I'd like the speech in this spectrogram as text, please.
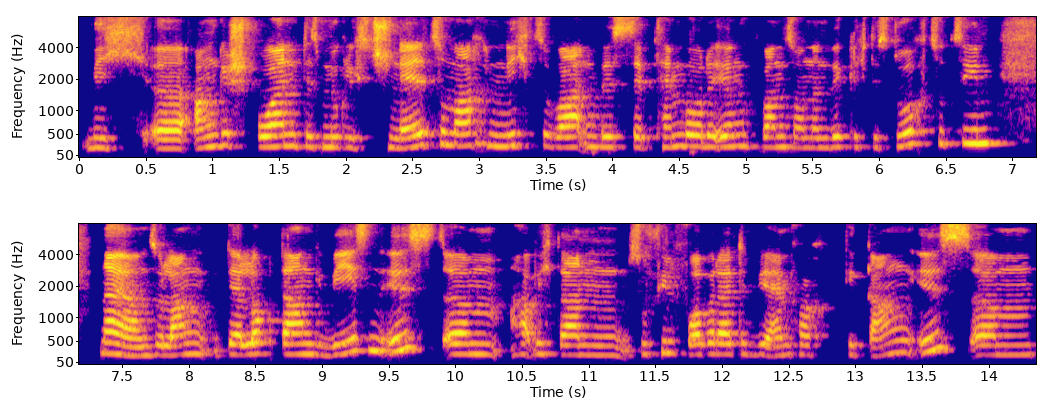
mich äh, angespornt, das möglichst schnell zu machen, nicht zu warten bis September oder irgendwann, sondern wirklich das durchzuziehen. Naja, und solange der Lockdown gewesen ist, ähm, habe ich dann so viel vorbereitet, wie einfach gegangen ist. Ähm,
